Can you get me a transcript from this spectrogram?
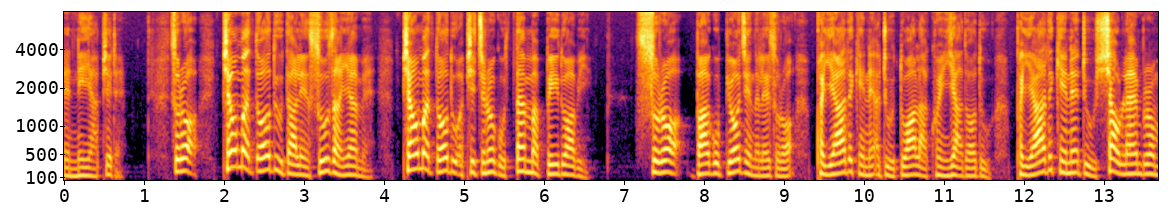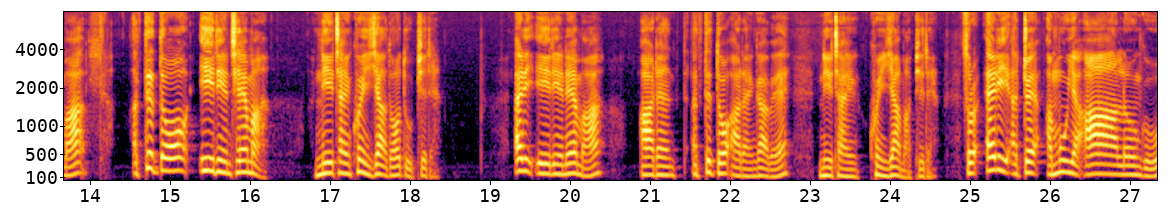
တဲ့နေရာဖြစ်တယ် ဆိုတော့ဖြောင်းမတ်တော်သူတာလင်စိုးစံရမယ်ဖြောင်းမတ်တော်သူအဖြစ်ကျွန်တော်ကိုတတ်မှတ်ပေးသွားပြီဆိုတော့ဘာကိုပြောချင်တယ်လဲဆိုတော့ဖရာသခင်နဲ့အတူသွားလာခွင့်ရတော်သူဖရာသခင်နဲ့အတူရှောက်လန်းပြီးတော့မှအသစ်တော်အေဒင်ထဲမှာနေထိုင်ခွင့်ရတော်သူဖြစ်တယ်အဲ့ဒီအေဒင်ထဲမှာအာဒန်အသစ်တော်အာဒန်ကပဲနေထိုင်ခွင့်ရမှာဖြစ်တယ်ဆိုတော့အဲ့ဒီအတွက်အမှုရအားလုံးကို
